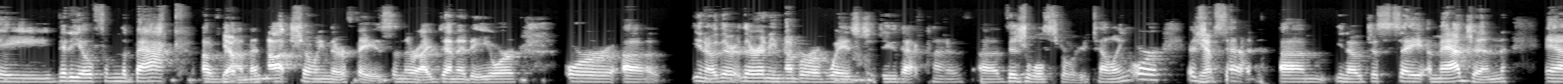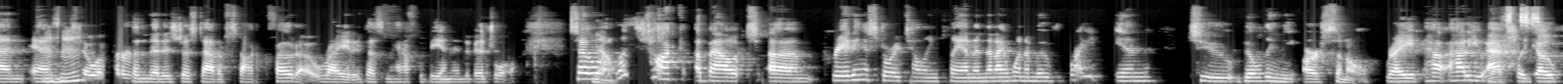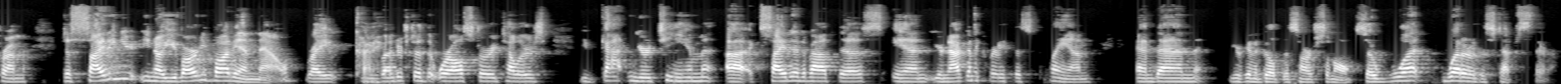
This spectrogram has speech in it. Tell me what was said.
a video from the back of yep. them and not showing their face and their identity, or or uh, you know, there there are any number of ways to do that kind of uh, visual storytelling, or as yep. you said, um, you know, just say imagine and and mm-hmm. show a person that is just out of stock photo, right? It doesn't have to be an individual. So no. let's talk about um, creating a storytelling plan, and then I want to move right in to building the arsenal. Right? How how do you yes. actually go from deciding you you know you've already bought in now, right? Okay. You've understood that we're all storytellers. You've gotten your team uh, excited about this, and you're now going to create this plan, and then you're going to build this arsenal. So what what are the steps there?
